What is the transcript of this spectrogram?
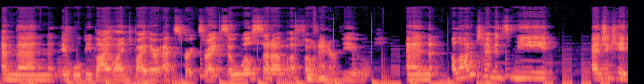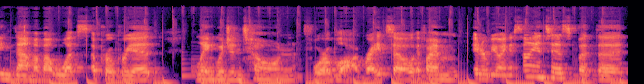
and then it will be bylined by their experts, right? So we'll set up a phone mm-hmm. interview, and a lot of time it's me educating them about what's appropriate language and tone for a blog, right? So if I'm interviewing a scientist, but the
